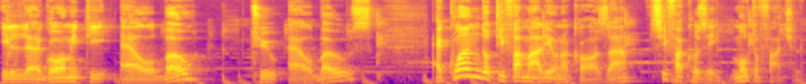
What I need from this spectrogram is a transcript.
Il gomiti, elbow two elbows. E quando ti fa male una cosa, si fa così, molto facile.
